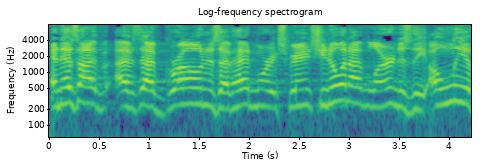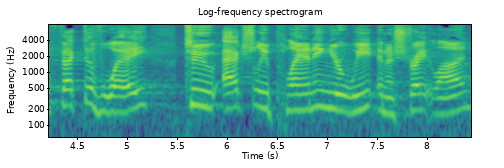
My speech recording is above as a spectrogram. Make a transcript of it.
And as I've, as I've grown, as I've had more experience, you know what I've learned is the only effective way to actually planting your wheat in a straight line?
